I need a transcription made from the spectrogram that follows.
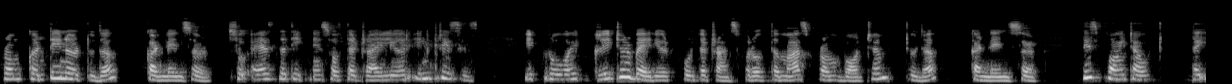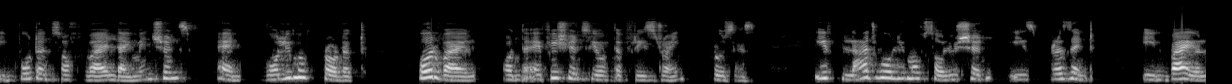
from container to the condenser. So as the thickness of the dry layer increases, it provides greater barrier for the transfer of the mass from bottom to the condenser. This point out the importance of vial dimensions and volume of product per vial on the efficiency of the freeze drying process. If large volume of solution is present in vial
